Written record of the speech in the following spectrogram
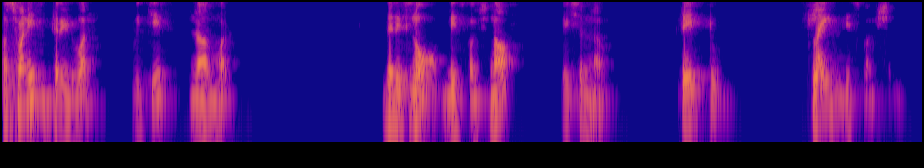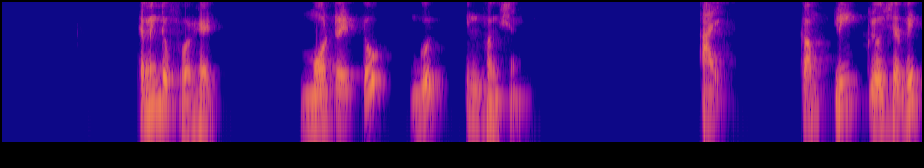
first one is grade 1, which is normal. There is no dysfunction of facial nerve. Grade 2, slight dysfunction. Coming to forehead, moderate to good in function. Eye, complete closure with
